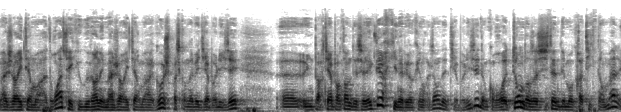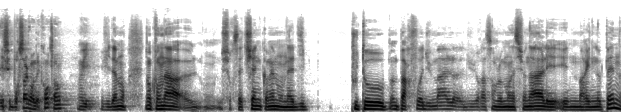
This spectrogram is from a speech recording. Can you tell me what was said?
majoritairement à droite et qui gouverne majoritairement à gauche parce qu'on avait diabolisé euh, une partie importante des électeurs qui n'avaient aucune raison d'être diabolisés. Donc on retourne dans un système démocratique normal et c'est pour ça qu'on est content. Oui, évidemment. Donc on a, euh, sur cette chaîne quand même, on a dit plutôt parfois du mal du Rassemblement national et, de Marine Le Pen.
